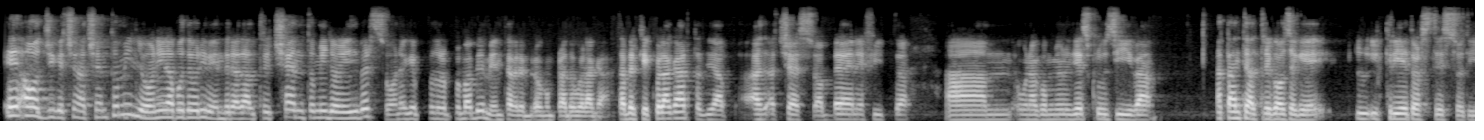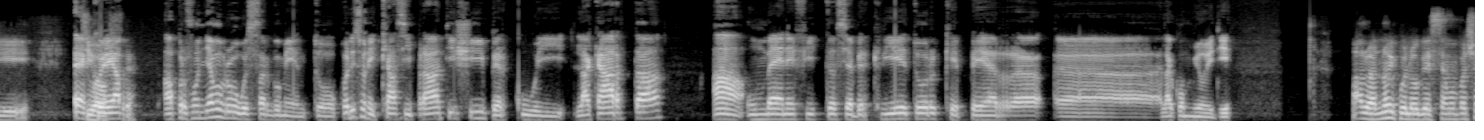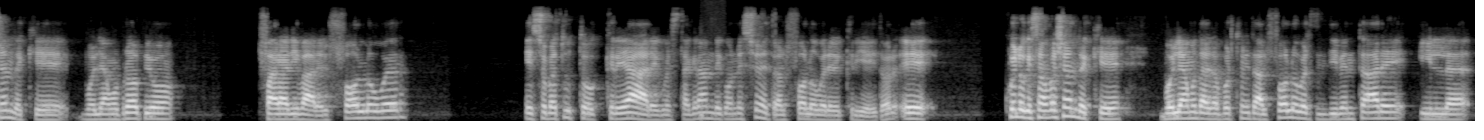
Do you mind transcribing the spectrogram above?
e oggi che ce n'ha 100 milioni, la potevo rivendere ad altri 100 milioni di persone che probabilmente avrebbero comprato quella carta, perché quella carta ti dà accesso a benefit, a um, una community esclusiva, a tante altre cose che il creator stesso ti, ti Ecco, app- offre. Approfondiamo proprio questo argomento. Quali sono i casi pratici per cui la carta ha un benefit sia per creator che per eh, la community? Allora, noi quello che stiamo facendo è che vogliamo proprio far arrivare il follower e soprattutto creare questa grande connessione tra il follower e il creator. E quello che stiamo facendo è che vogliamo dare l'opportunità al follower di diventare il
